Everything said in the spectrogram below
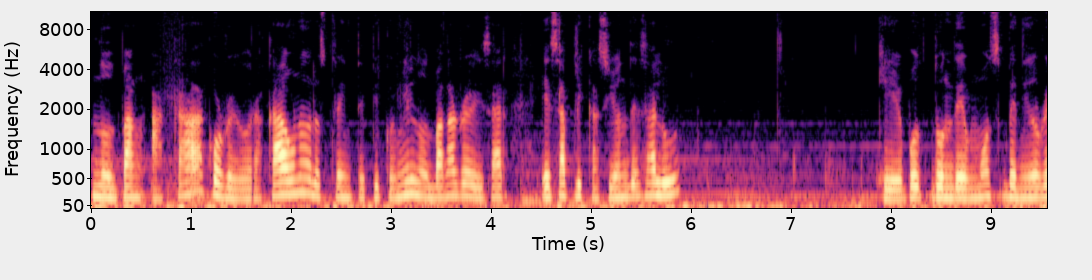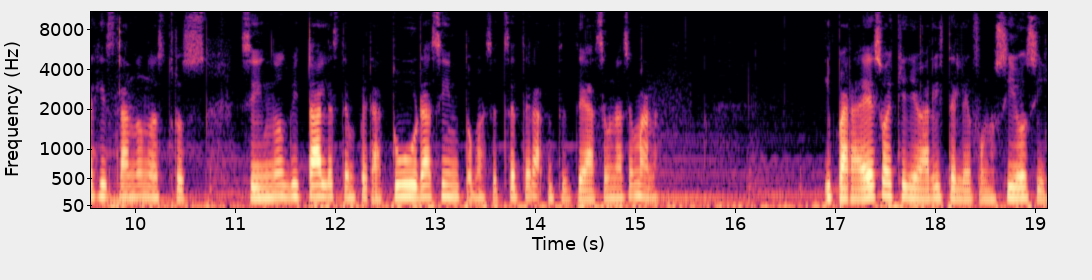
nos van a cada corredor, a cada uno de los treinta y pico mil, nos van a revisar esa aplicación de salud donde hemos venido registrando nuestros signos vitales, temperatura, síntomas, etcétera, desde hace una semana. Y para eso hay que llevar el teléfono, sí o sí.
